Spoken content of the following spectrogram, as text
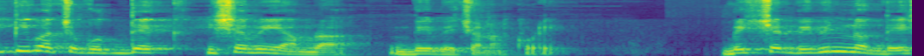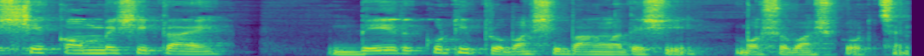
ইতিবাচক উদ্যোগ হিসেবেই আমরা বিবেচনা করি। বিশ্বের বিভিন্ন দেশে কম বেশি প্রায় দেড় কোটি প্রবাসী বাংলাদেশি বসবাস করছেন।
